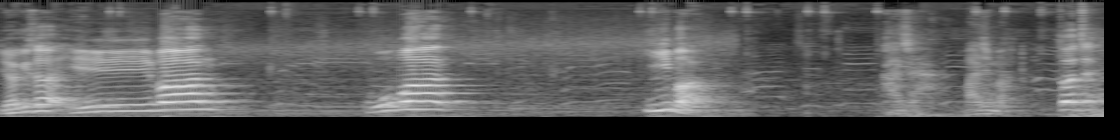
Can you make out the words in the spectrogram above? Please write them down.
여기서 1번, 5번, 2번. 가자 마지막 떠자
